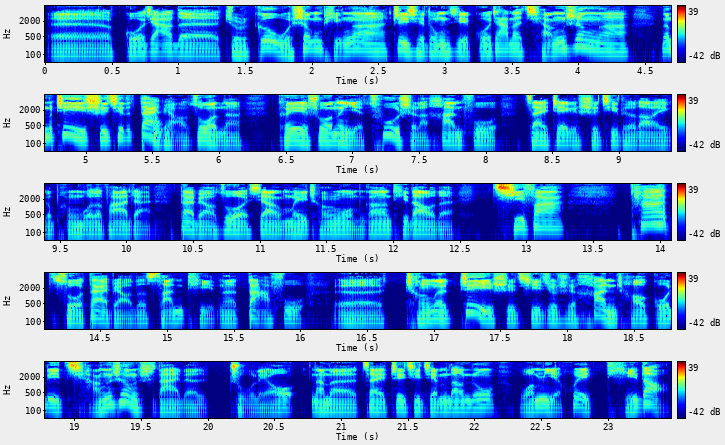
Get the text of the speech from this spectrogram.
呃国家的，就是歌舞升平啊这些东西，国家的强盛啊。那么这一时期的代表作呢，可以说呢也促使了汉赋在这个时期得到了一个蓬勃的发展。代表作像梅城，我们刚刚提到的《七发》。他所代表的散体呢，大赋，呃，成了这一时期就是汉朝国力强盛时代的主流。那么在这期节目当中，我们也会提到，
